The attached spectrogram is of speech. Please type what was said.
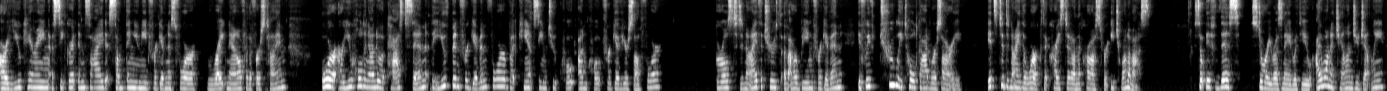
Are you carrying a secret inside, something you need forgiveness for right now for the first time? Or are you holding on to a past sin that you've been forgiven for, but can't seem to quote unquote forgive yourself for? Girls, to deny the truth of our being forgiven, if we've truly told God we're sorry, it's to deny the work that Christ did on the cross for each one of us. So if this story resonated with you, I want to challenge you gently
